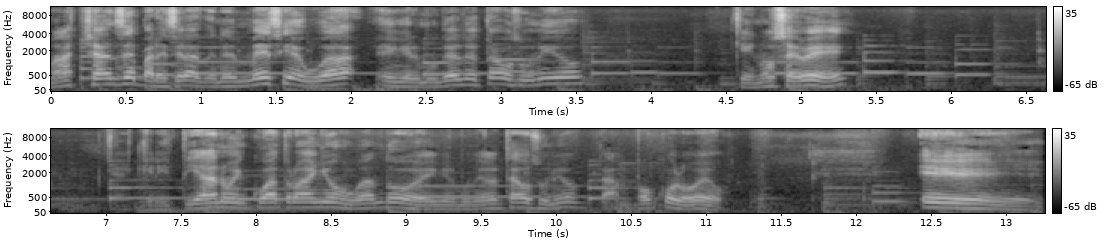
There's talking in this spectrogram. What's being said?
Más chance pareciera tener Messi de jugar en el mundial de Estados Unidos que no se ve. Cristiano en cuatro años jugando en el mundial de Estados Unidos tampoco lo veo. Eh,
